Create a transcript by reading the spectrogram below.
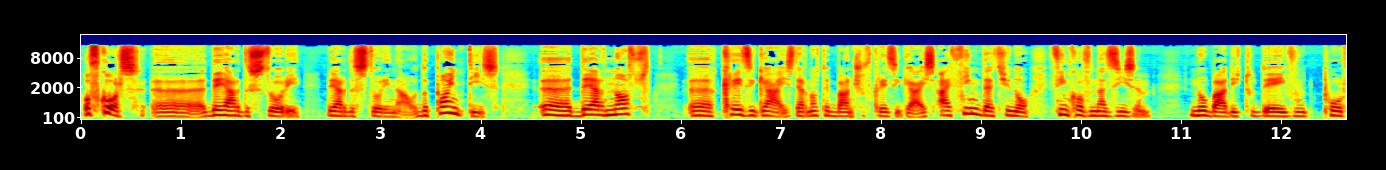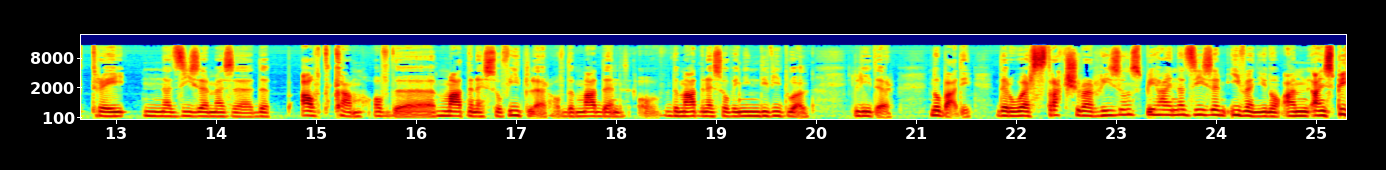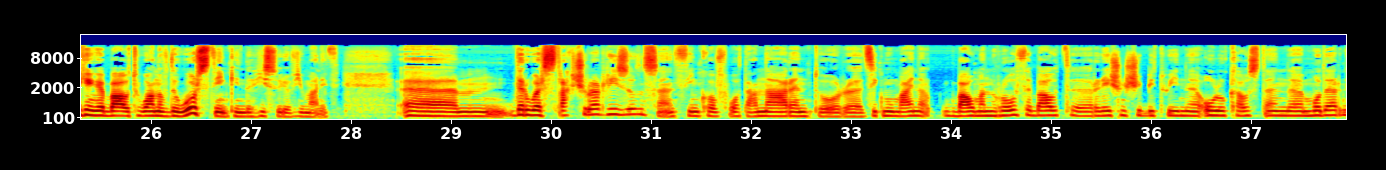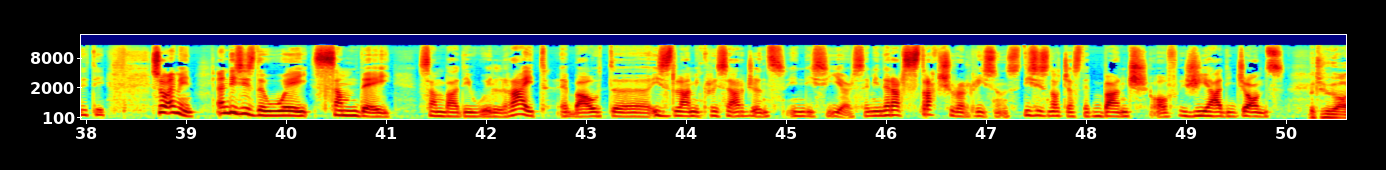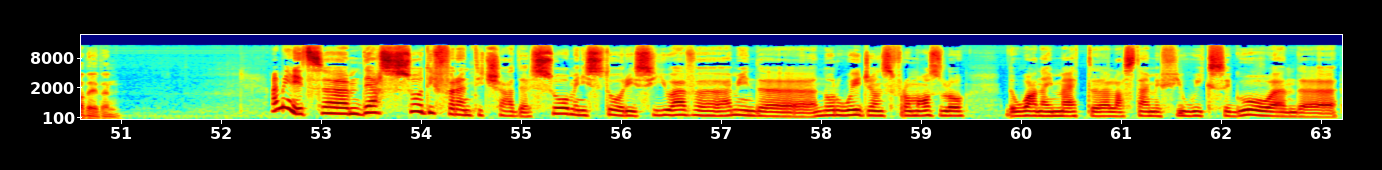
Of course, uh, they are the story. They are the story now. The point is, uh, they are not. Uh, crazy guys. They're not a bunch of crazy guys. I think that, you know, think of Nazism. Nobody today would portray Nazism as a, the outcome of the madness of Hitler, of the madness of the madness of an individual leader. Nobody. There were structural reasons behind Nazism. Even, you know, I'm, I'm speaking about one of the worst things in the history of humanity. Um, there were structural reasons, and think of what Hannah Arendt or uh, Zygmunt Bauman wrote about uh, relationship between uh, Holocaust and uh, modernity. So, I mean, and this is the way someday somebody will write about uh, Islamic resurgence in these years. I mean, there are structural reasons. This is not just a bunch of jihadi Johns. But who are they then? I mean, it's um, they are so different each other. So many stories. You have, uh, I mean, the Norwegians from Oslo, the one I met uh, last time a few weeks ago, and uh,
